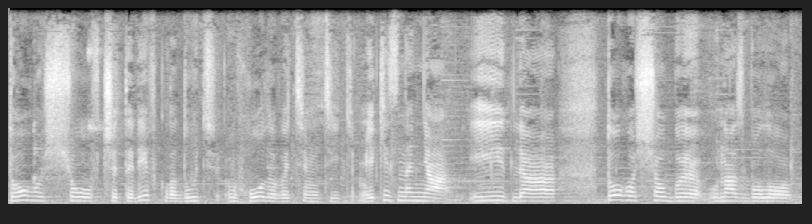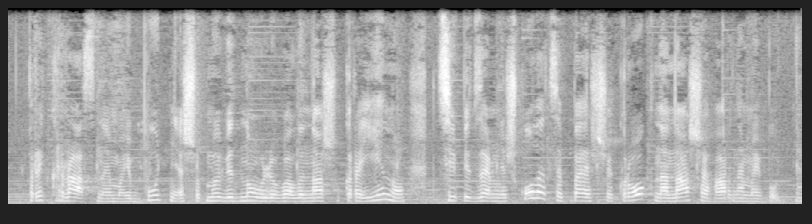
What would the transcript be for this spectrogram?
того, що вчителі вкладуть в голови цим дітям, які знання. І для того, щоб у нас було прекрасне майбутнє, щоб ми відновлювали нашу країну. Ці підземні школи це перший крок на наше гарне майбутнє.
